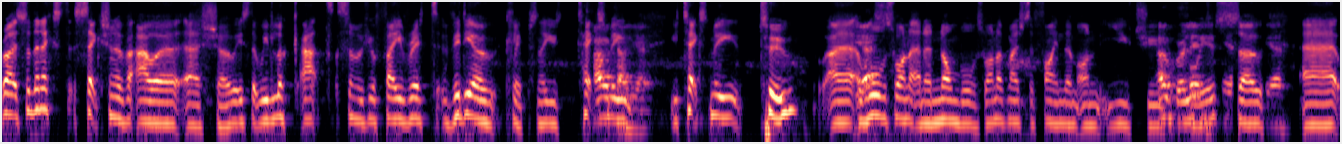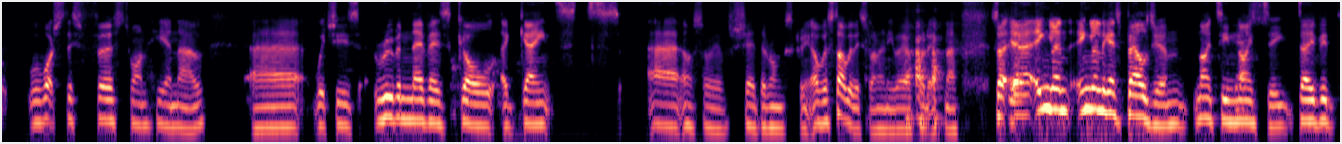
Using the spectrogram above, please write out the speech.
Right. So the next section of our uh, show is that we look at some of your favourite video clips. Now you text Okay, me. yeah. You text me two, uh, a Yes. Wolves one and a non-Wolves one. I've managed to find them on YouTube Oh, for you. So yeah. uh, we'll watch this first one here now, uh, which is Ruben Neves' goal against. Uh, oh, sorry, I've shared the wrong screen. Oh, we'll start with this one anyway. I've got it up now. So Yeah. uh, England, England against Belgium, 1990. David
